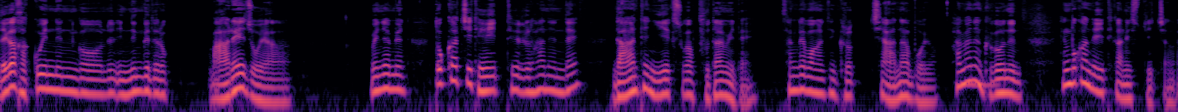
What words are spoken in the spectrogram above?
내가 갖고 있는 거는 있는 그대로 말해줘야. 왜냐하면 똑같이 데이트를 하는데 나한텐 이 액수가 부담이 돼. 상대방한테는 그렇지 않아 보여. 하면은 음. 그거는 행복한 데이트가 아닐 수도 있잖아요.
